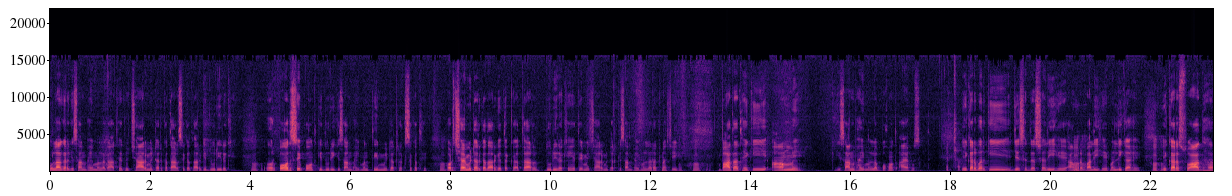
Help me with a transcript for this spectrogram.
ओला अगर किसान भाई मन लगाते तो चार मीटर कतार से कतार की दूरी रखे। और पौध से पौध की दूरी किसान भाई मन तीन मीटर रख सकते है। और छः मीटर कतार के तक कतार दूरी रखे है तो में चार मीटर किसान भाई मन ला रखना चाहिए। बात आते है कि आम में किसान भाई मन ला बहुत आय हो सकते अच्छा। एकर बर की जैसे दशहरी है आम्रपाली है मल्लिका है एकर स्वाद ह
